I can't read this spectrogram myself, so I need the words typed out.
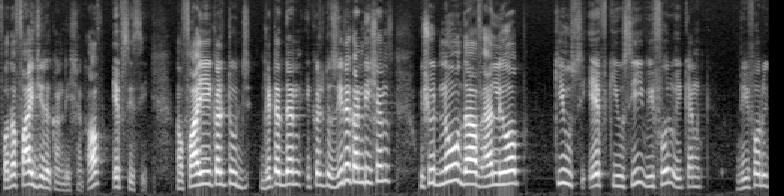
for the phi 0 condition of FCC. Now, phi equal to greater than equal to 0 conditions, we should know the value of QC FQC before we can before we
